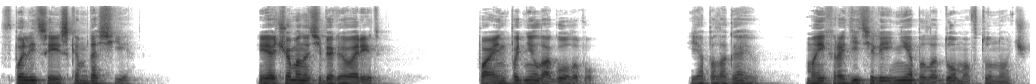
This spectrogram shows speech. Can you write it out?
в полицейском досье. «И о чем она тебе говорит?» Пайн подняла голову. «Я полагаю, моих родителей не было дома в ту ночь.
